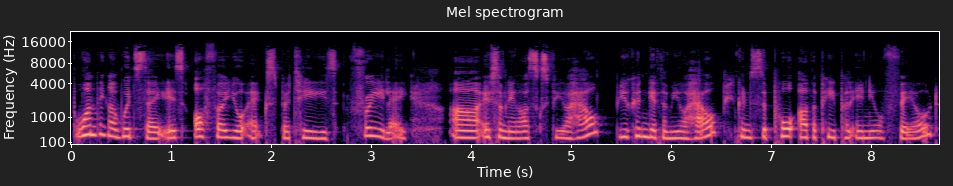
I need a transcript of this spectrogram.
But one thing I would say is offer your expertise freely. Uh, if somebody asks for your help, you can give them your help. You can support other people in your field.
